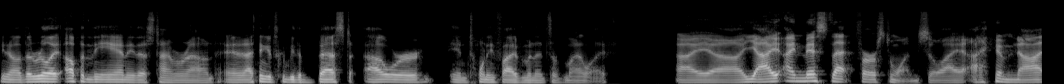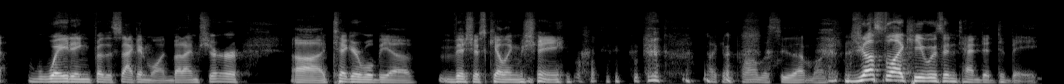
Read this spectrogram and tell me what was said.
you know, they're really up in the ante this time around. And I think it's gonna be the best hour in 25 minutes of my life. I uh yeah, I, I missed that first one, so I I am not waiting for the second one, but I'm sure uh Tigger will be a vicious killing machine. I can promise you that much. Just like he was intended to be.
